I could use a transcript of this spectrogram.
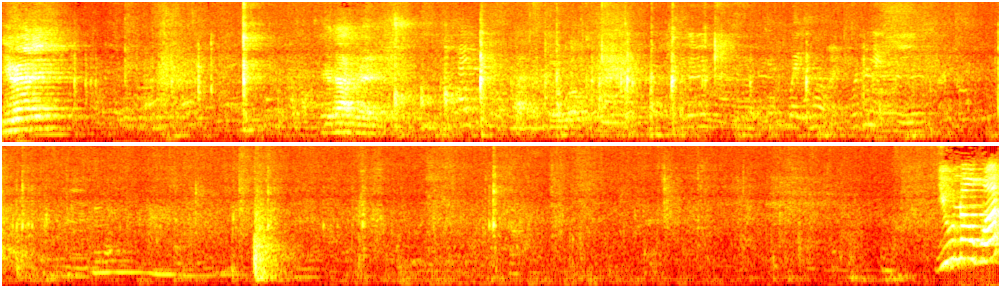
You ready? You're not ready. You know what?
